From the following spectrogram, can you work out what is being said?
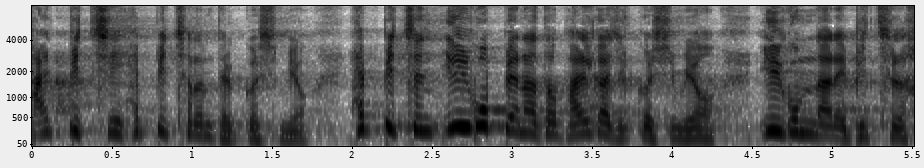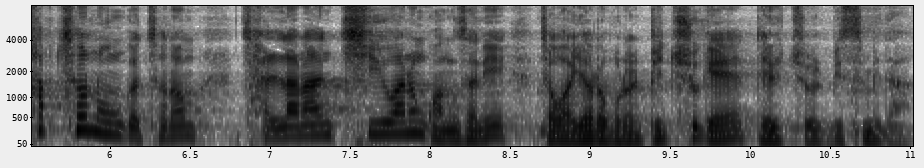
달빛이 햇빛처럼 될 것이며 햇빛은 일곱 배나 더 밝아질 것이며 일곱 날의 빛을 합쳐 놓은 것처럼 찬란한 치유하는 광선이 저와 여러분을 비추게 될 줄 믿습니다.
